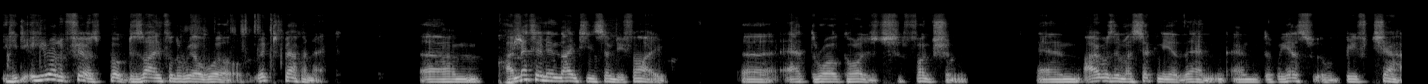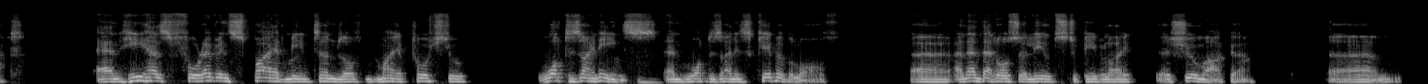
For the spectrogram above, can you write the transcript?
he, he wrote a famous book, Design for the Real World, Victor Papanek. Um, I met him in 1975 uh, at the Royal College function, and I was in my second year then, and we had a brief chat. And he has forever inspired me in terms of my approach to what design is hmm. and what design is capable of. Uh, and then that also alludes to people like uh, Schumacher. Um,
